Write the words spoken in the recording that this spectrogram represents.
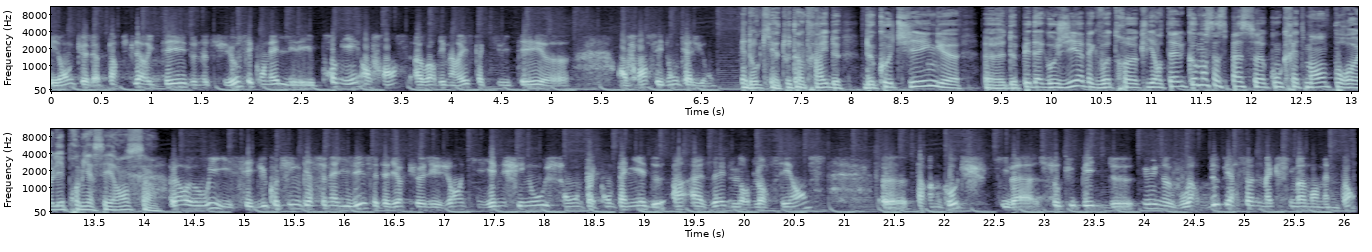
Et donc, la particularité de notre studio, c'est qu'on est les premiers en France à avoir démarré cette activité euh, en France et donc à Lyon. Et donc il y a tout un travail de, de coaching, euh, de pédagogie avec votre clientèle. Comment ça se passe euh, concrètement pour les premières séances? Alors euh, oui, c'est du coaching personnalisé, c'est-à-dire que les gens qui viennent chez nous sont accompagnés de A à Z lors de leur séance par un coach qui va s'occuper de une voire deux personnes maximum en même temps.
